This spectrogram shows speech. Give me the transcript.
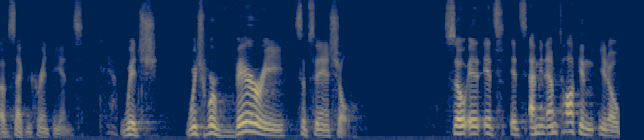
of 2 Corinthians, which, which were very substantial. So it, it's, it's, I mean, I'm talking, you know,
